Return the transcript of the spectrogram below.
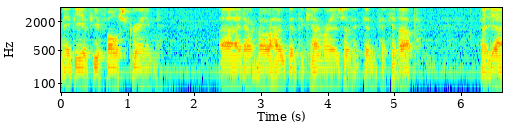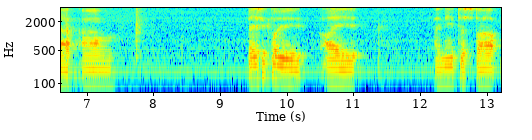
Maybe if you full screen uh, I don't know how good the camera is if it can pick it up. But yeah, um, basically I, I need to stop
